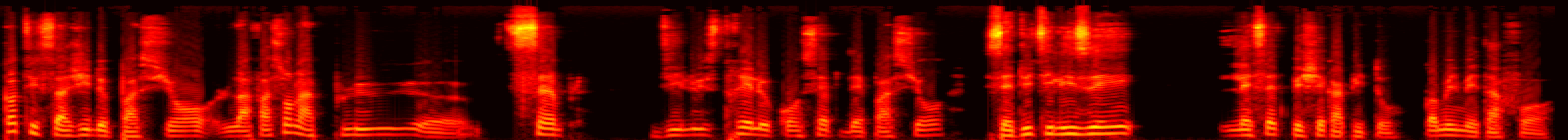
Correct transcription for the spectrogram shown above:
Quand il s'agit de passion, la façon la plus euh, simple d'illustrer le concept des passions, c'est d'utiliser les sept péchés capitaux comme une métaphore.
